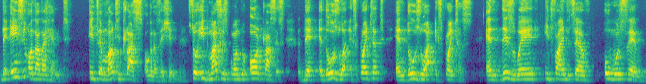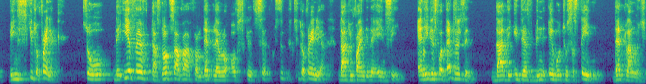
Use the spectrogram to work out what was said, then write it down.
The ANC, on the other hand, it's a multi-class organization. So it must respond to all classes, the, those who are exploited and those who are exploiters. And this is where it finds itself almost um, being schizophrenic. So the EFF does not suffer from that level of schizophrenia that you find in the ANC. And it is for that reason that it has been able to sustain that language.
